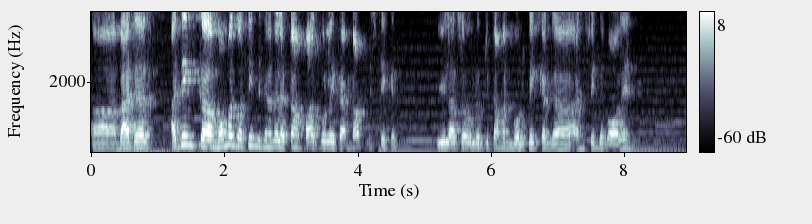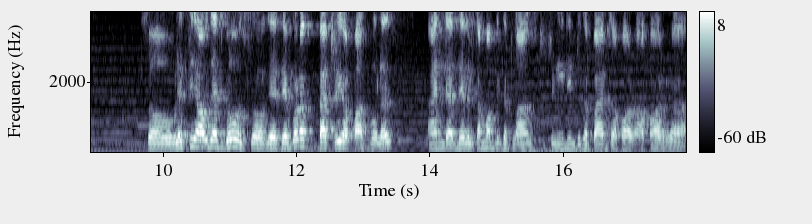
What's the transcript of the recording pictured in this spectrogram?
uh, batters. I think uh, Mohammad Wasim is another left-arm fast bowler, if I'm not mistaken. He will also look to come and bowl quick and uh, and swing the ball in. So let's see how that goes. So they, they've got a battery of fast bowlers, and uh, they will come up with the plans to swing it into the pads of our of our uh,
